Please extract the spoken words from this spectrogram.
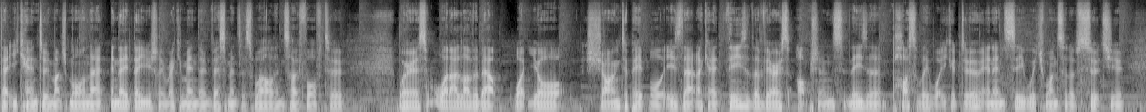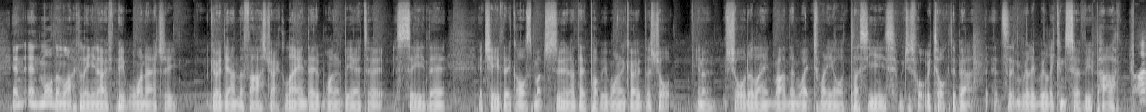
that you can do much more on that and they, they usually recommend the investments as well and so forth too whereas what I love about what you're showing to people is that okay these are the various options. These are possibly what you could do and then see which one sort of suits you. And and more than likely you know if people want to actually go down the fast track lane they want to be able to see their achieve their goals much sooner. They'd probably want to go the short you know shorter lane rather than wait 20 odd plus years which is what we talked about. It's a really really conservative path. I,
